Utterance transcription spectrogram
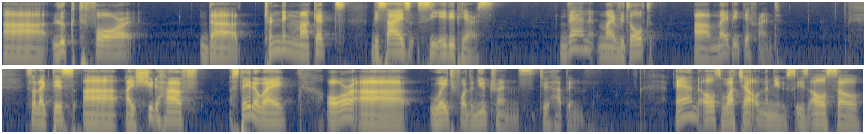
uh, looked for the trending markets besides CAD pairs. Then my result uh, may be different. So like this, uh, I should have stayed away or uh, wait for the new trends to happen. And also watch out on the news is also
